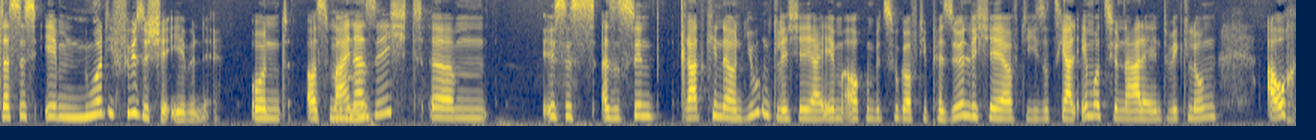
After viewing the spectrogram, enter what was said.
das ist eben nur die physische Ebene. Und aus meiner mhm. Sicht ähm, ist es, also sind gerade Kinder und Jugendliche ja eben auch in Bezug auf die persönliche, auf die sozial-emotionale Entwicklung auch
